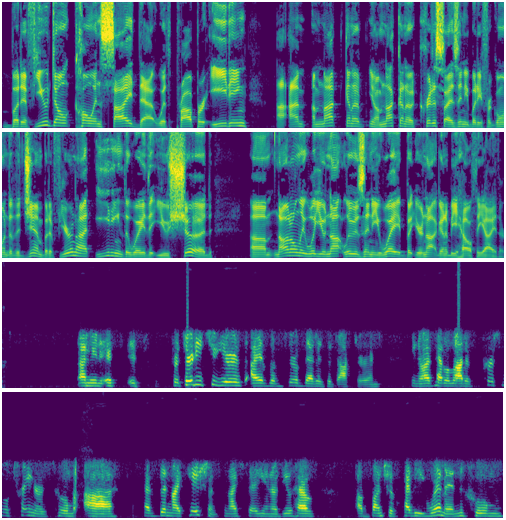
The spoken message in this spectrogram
But if you don't coincide that with proper eating, I'm I'm not gonna you know I'm not gonna criticize anybody for going to the gym, but if you're not eating the way that you should, um, not only will you not lose any weight, but you're not going to be healthy either. I mean, it's it's for 32 years I have observed that as a doctor, and you know, I've had a lot of personal trainers whom uh, have been my patients, and I say, you know, do you have a bunch of heavy women whom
